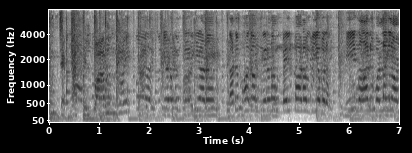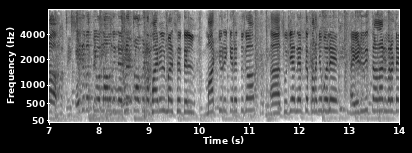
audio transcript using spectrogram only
പുഞ്ചക്ക മുൻകേറുകയാണ് നടുഭാഗം നിരണം മേൽപ്പാടം വിയവനം. ഈ നാല് വള്ളങ്ങളാണ് എഴുപത്തി ഒന്നാമത് നെഹ്റു ട്രോഫിയുടെ ഫൈനൽ മത്സരത്തിൽ മാറ്റുരയ്ക്കാനെത്തുക. സുജയ നേരത്തെ പറഞ്ഞ പോലെ എഴുതി എഴുതിത്തള്ളാൻ വരട്ടെ.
